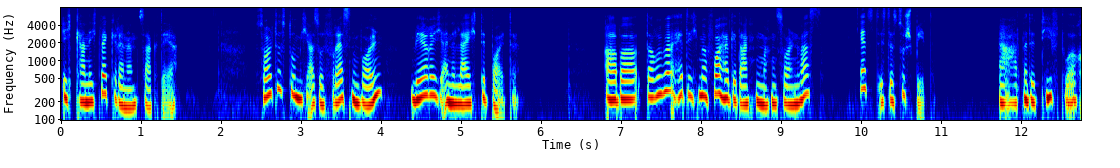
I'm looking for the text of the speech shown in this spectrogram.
Ich kann nicht wegrennen, sagte er. Solltest du mich also fressen wollen, wäre ich eine leichte Beute. Aber darüber hätte ich mir vorher Gedanken machen sollen, was? Jetzt ist es zu spät. Er atmete tief durch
